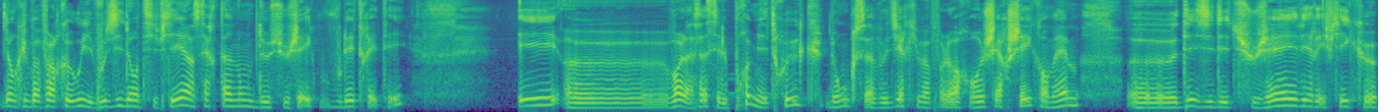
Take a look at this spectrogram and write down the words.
donc il va falloir que oui, vous identifiez un certain nombre de sujets que vous voulez traiter. Et euh, voilà, ça c'est le premier truc. Donc ça veut dire qu'il va falloir rechercher quand même euh, des idées de sujets, vérifier que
